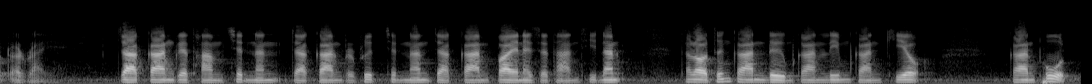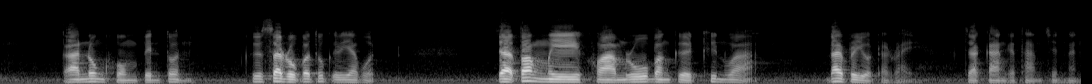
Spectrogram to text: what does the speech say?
ชน์อะไร จากการกระทำเช่นนั้น จากการประพฤติเช่นนั้น จากการไปในสถานที่นั้นตลอดถึงการดื่มการลิ้มการเคี้ยว การพูด การนุ่งห่มเป็นต้น คือสรุปทุกอิริยาบถจะต้องมีความรู้บังเกิดขึ้นว่าได้ประโยชน์อะไรจากการกระทำเช่นนั้น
